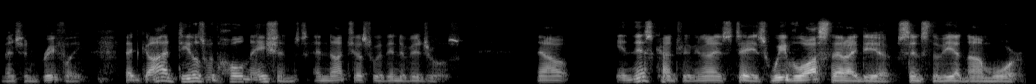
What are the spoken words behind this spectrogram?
mentioned briefly, that God deals with whole nations and not just with individuals. Now, in this country, the United States, we've lost that idea since the Vietnam War,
